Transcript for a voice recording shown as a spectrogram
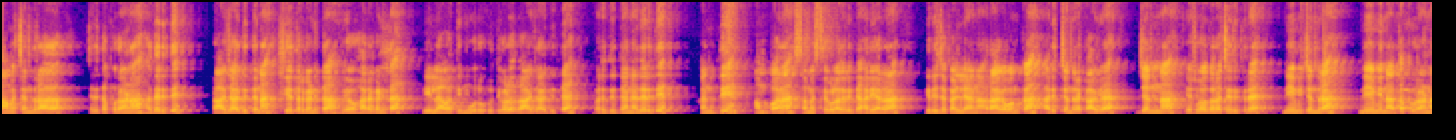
ರಾಮಚಂದ್ರ, ಚರಿತ ಪುರಾಣ, ಅದೇ ರೀತಿ ರಾಜಾದಿತ್ಯನ ಕ್ಷೇತ್ರ ಗಣಿತ, ವ್ಯವಹಾರ ಗಣಿತ, ಲೀಲಾವತಿ ಮೂರು ಕೃತಿಗಳು ರಾಜಾದಿತ್ಯ ಬರೆದಿದ್ದಾನೆ. ಅದೇ ರೀತಿ ಕಂತಿ ಅಂಪನ ಸಮಸ್ಯೆಗಳು. ಅದೇ ರೀತಿ ಹರಿಹರ, ಗಿರಿಜ ಕಲ್ಯಾಣ, ರಾಘವಂಕ, ಹರಿಶ್ಚಂದ್ರ ಕಾವ್ಯ, ಜನ್ನ, ಯಶೋಧರ ಚರಿತ್ರೆ, ನೇಮಿಚಂದ್ರ, ನೇಮಿನಾಥ ಪುರಾಣ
